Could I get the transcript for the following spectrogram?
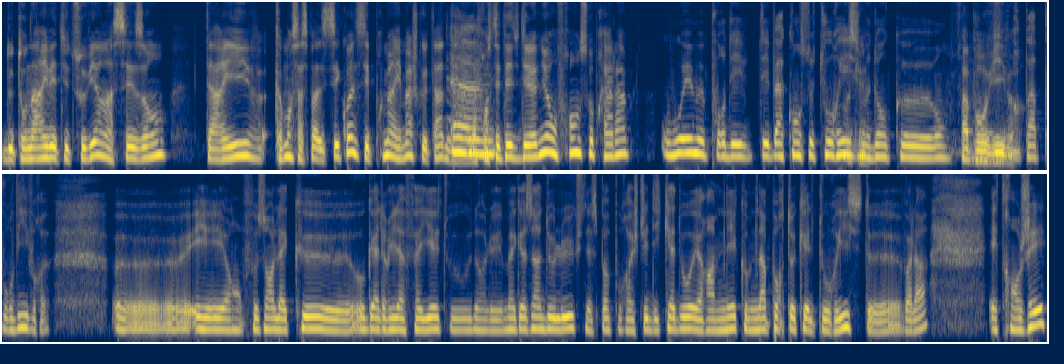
de ton arrivée? Tu te souviens à 16 ans, tu arrives, comment ça se passe? C'est quoi ces premières images que tu as de la, la Euh, France? T'étais déjà venu en France au préalable? Oui, mais pour des, des vacances de tourisme, donc euh, bon, Pas pour vivre. Pas pour vivre. Euh, et en faisant la queue euh, aux Galeries Lafayette ou dans les magasins de luxe, n'est-ce pas, pour acheter des cadeaux et ramener comme n'importe quel touriste, euh, voilà, étranger.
